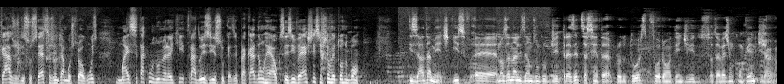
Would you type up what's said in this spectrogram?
casos de sucesso, a gente já mostrou alguns, mas você está com um número aí que traduz isso, quer dizer, para cada um real que vocês investem, vocês têm um retorno bom. Exatamente. Isso, é, nós analisamos um grupo de 360 produtores que foram atendidos através de um convênio que já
